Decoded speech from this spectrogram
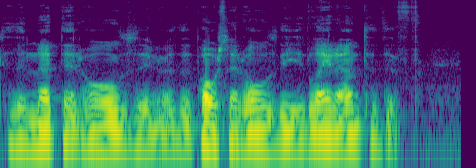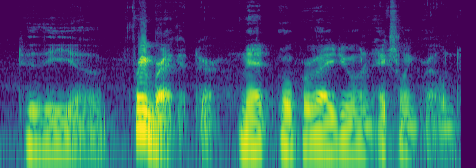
to the nut that holds the or the post that holds the light onto the to the uh, frame bracket there. And that will provide you an excellent ground.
